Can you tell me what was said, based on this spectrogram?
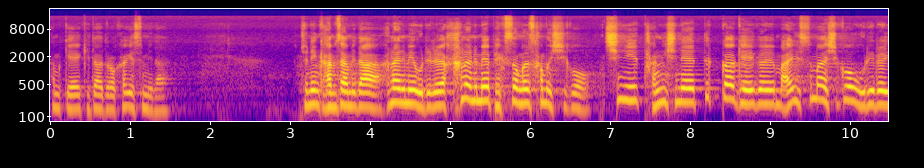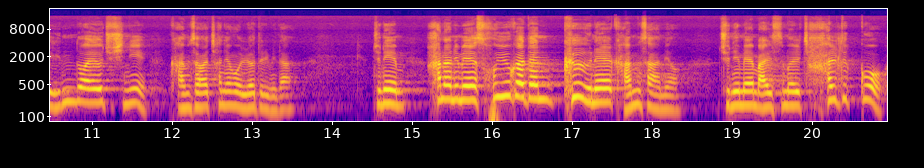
함께 기도하도록 하겠습니다. 주님 감사합니다. 하나님이 우리를 하나님의 백성을 삼으시고 친히 당신의 뜻과 계획을 말씀하시고 우리를 인도하여 주시니 감사와 찬양 올려드립니다. 주님 하나님의 소유가 된 그 은혜에 감사하며 주님의 말씀을 잘 듣고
